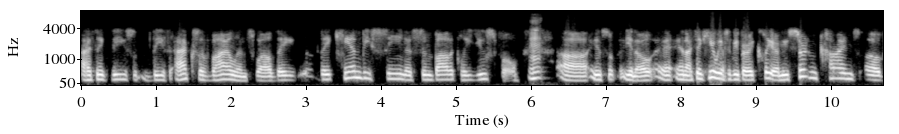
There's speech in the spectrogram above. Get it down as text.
I think these these acts of violence, while they they can be seen as symbolically useful, mm. uh, in, you know, and, and I think here we have to be very clear. I mean, certain kinds of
